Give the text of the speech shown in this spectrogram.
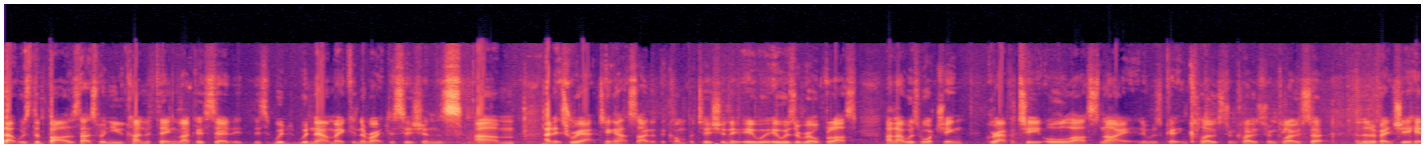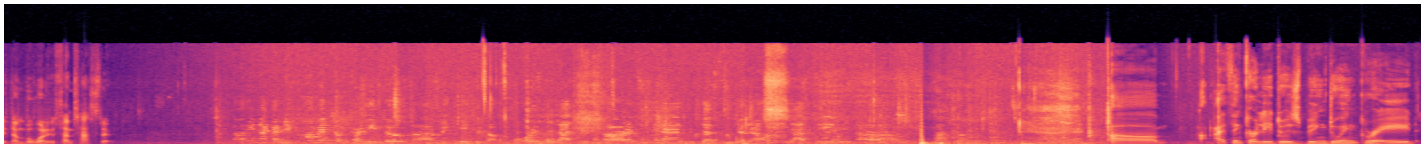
that was the buzz. That's when you kind of think, like I said, it, this, we're, we're now making the right decisions, um, and it's reacting outside of the competition. It, it, it was a real blast, and I was watching Gravity all last night, and it was getting closer and closer and closer, and then eventually hit number one. It was fantastic. Paulina, can you comment on Carlito uh, making it to top four in the Latin chart, and just in general Latin um, fandom? I think Carlito is being doing great.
